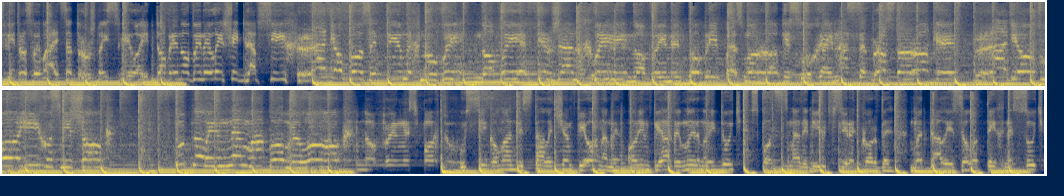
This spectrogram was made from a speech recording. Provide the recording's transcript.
Світ розвивається дружно і сміло. І добрі новини лишить для всіх. Радіо позитивних новин. Новий ефір вже на хвилі. Новини добрі без мороки. Слухай нас, це просто роки. Радіо твоїх усмішок. Новини спорту. Усі команди стали чемпіонами. Олімпіади мирно йдуть. Спортсмени б'ють всі рекорди. Медалі золотих несуть.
